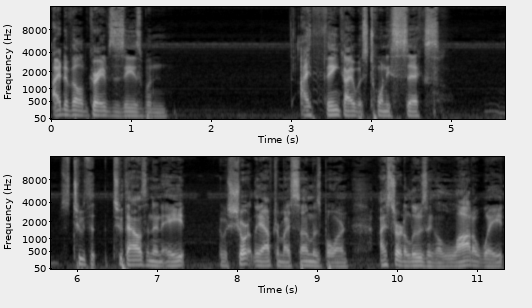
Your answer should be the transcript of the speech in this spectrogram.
I developed Graves' disease when I think I was 26. Was two, 2008. It was shortly after my son was born. I started losing a lot of weight.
